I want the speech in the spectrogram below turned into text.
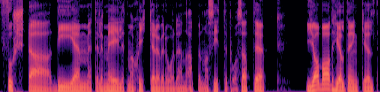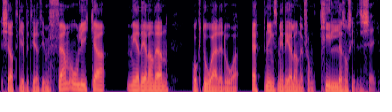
första DMet eller mejlet man skickar över då den appen man sitter på. Så att eh, jag bad helt enkelt ChatGPT att ge mig fem olika meddelanden och då är det då öppningsmeddelande från kille som skriver till tjej.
